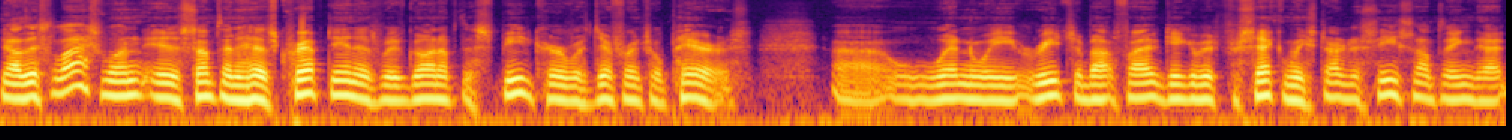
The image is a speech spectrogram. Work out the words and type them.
Now this last one is something that has crept in as we've gone up the speed curve with differential pairs. Uh, when we reach about 5 gigabits per second, we started to see something that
